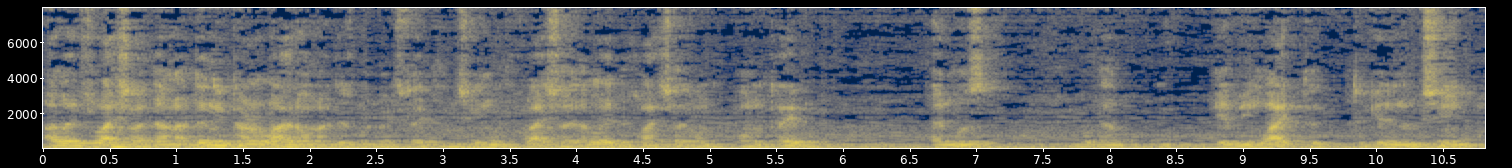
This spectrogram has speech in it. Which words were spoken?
uh, I laid the flashlight down. I didn't even turn the light on. I just went right straight to the machine with the flashlight. I laid the flashlight on, on the table and was uh, give me light to, to get in the machine.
